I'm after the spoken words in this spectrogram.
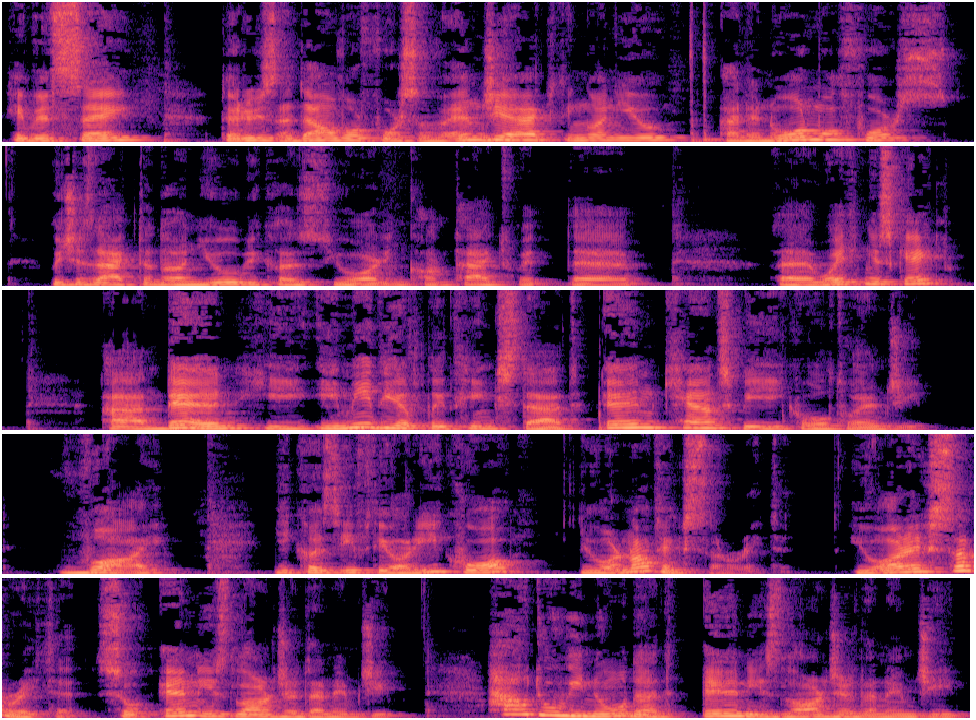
he will say there is a downward force of mg acting on you and a normal force which is acted on you because you are in contact with the uh, weighting scale. And then he immediately thinks that n can't be equal to mg. Why? Because if they are equal, you are not accelerated. You are accelerated, so n is larger than mg. How do we know that n is larger than mg?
